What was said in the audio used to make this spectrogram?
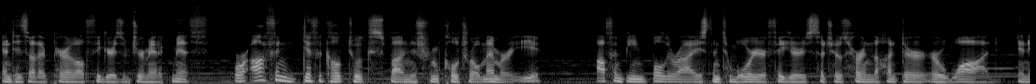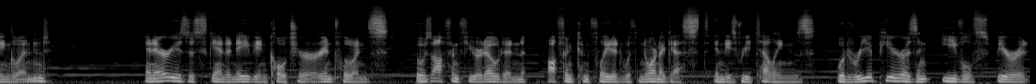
and his other parallel figures of Germanic myth, were often difficult to expunge from cultural memory, often being bowdlerized into warrior figures such as Herne the Hunter or Wad in England. In areas of Scandinavian culture or influence, it was often feared Odin, often conflated with Nornagest in these retellings, would reappear as an evil spirit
